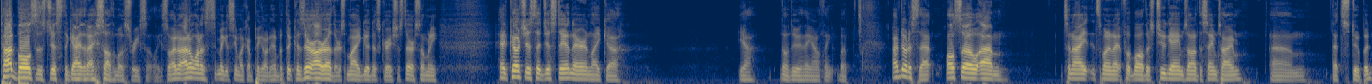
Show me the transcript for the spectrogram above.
Todd Bowles is just the guy that I saw the most recently. So I don't, I don't want to make it seem like I'm picking on him, but because the, there are others. My goodness gracious, there are so many head coaches that just stand there and like, uh, yeah, don't do anything. I don't think, but I've noticed that. Also, um, tonight it's Monday Night Football. There's two games on at the same time. Um, that's stupid.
